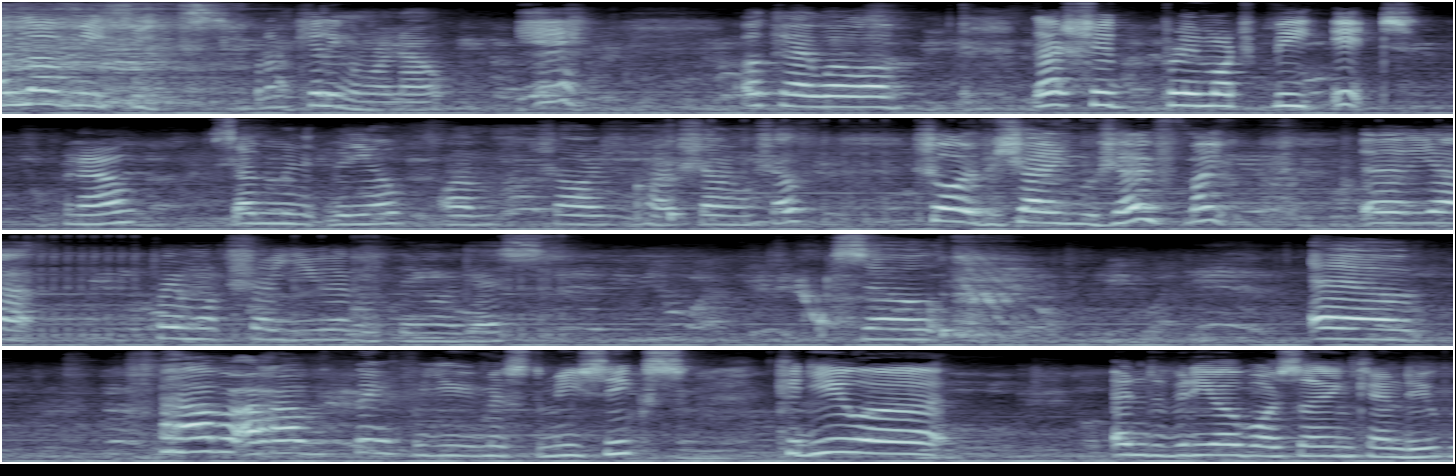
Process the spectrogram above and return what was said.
I love Meeseeks, but I'm killing him right now. Yeah. Okay, well, um, that should pretty much be it for now. Seven minute video. Um, sorry for showing myself. Sorry for showing myself, mate. Uh, yeah, pretty much show you everything, I guess. So, uh, I have a, I have a thing for you, Mr. Meeseeks. Could you uh end the video by saying can do?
